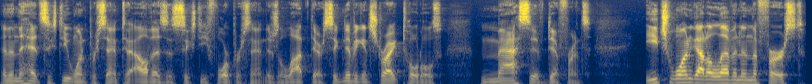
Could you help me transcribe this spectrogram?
and then the head 61% to Alves is 64%. There's a lot there. Significant strike totals, massive difference. Each one got 11 in the first.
